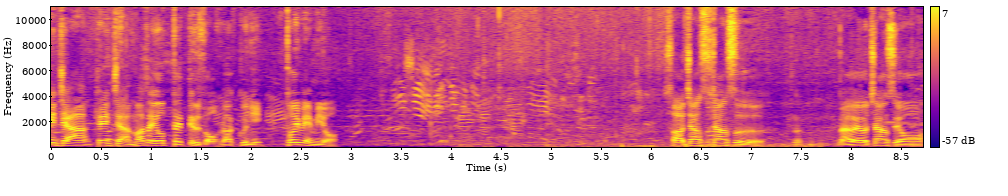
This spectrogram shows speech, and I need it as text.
ケンちゃんケンちゃんまた寄ってってるぞラックに。遠い目見よう。さあチャンスチャンス。な長代チャンスよ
